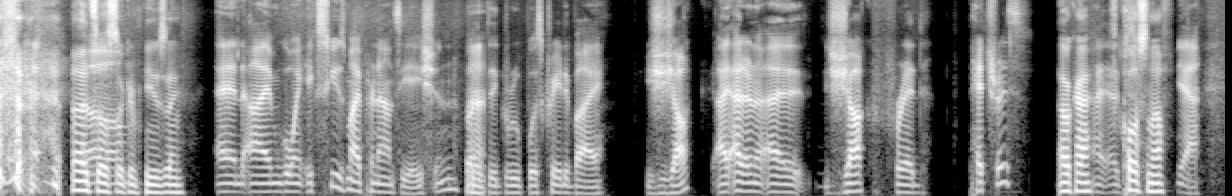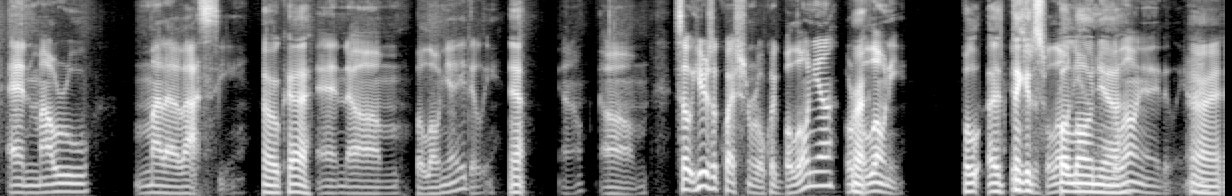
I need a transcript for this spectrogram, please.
That's also Um, confusing. and I'm going. Excuse my pronunciation, but Yeah. the group was created by Jacques. I, I don't know. Uh, Jacques Fred Petrus. Okay, I close enough. Yeah, and Mauro Malavasi. Okay. and um, Bologna, Italy. Yeah. You know. Um. So here's a question, real quick: Bologna or Right. Bologna? Bol- I think it's just Bologna. Bologna, Italy. All right.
